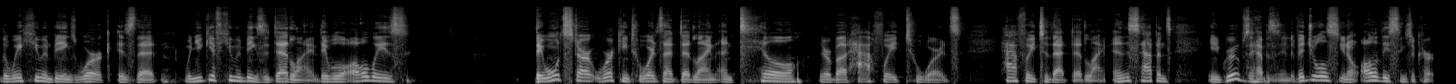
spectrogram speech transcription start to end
the way human beings work is that when you give human beings a deadline, they will always they won't start working towards that deadline until they're about halfway towards halfway to that deadline. And this happens in groups, it happens in individuals, you know, all of these things occur.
